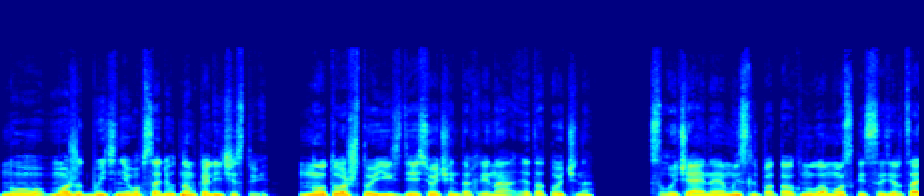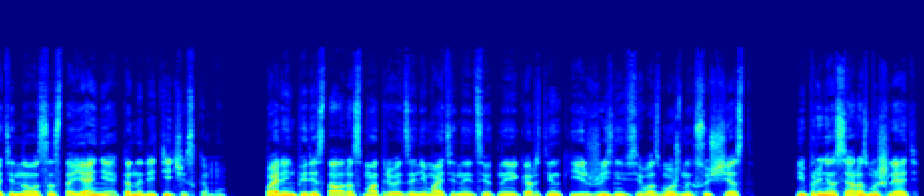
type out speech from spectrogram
Ну, может быть, не в абсолютном количестве, но то, что их здесь очень дохрена, это точно. Случайная мысль подтолкнула мозг из созерцательного состояния к аналитическому. Парень перестал рассматривать занимательные цветные картинки из жизни всевозможных существ и принялся размышлять.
